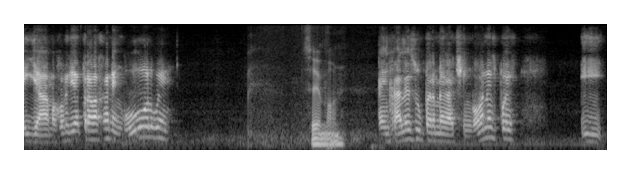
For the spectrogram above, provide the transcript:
y a lo mejor ya trabajan en Google, güey. Simón. En jales super mega chingones, pues. Y,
